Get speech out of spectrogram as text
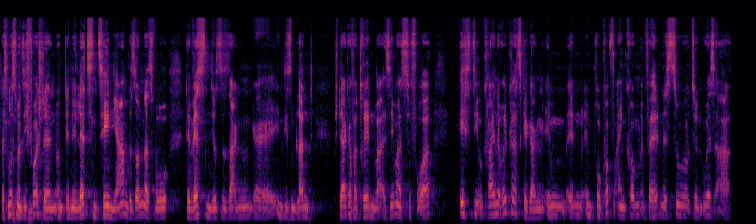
Das muss man sich vorstellen. Und in den letzten zehn Jahren, besonders wo der Westen sozusagen äh, in diesem Land stärker vertreten war als jemals zuvor, ist die Ukraine rückwärts gegangen im, im, im Pro-Kopf-Einkommen im Verhältnis zu, zu den USA.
